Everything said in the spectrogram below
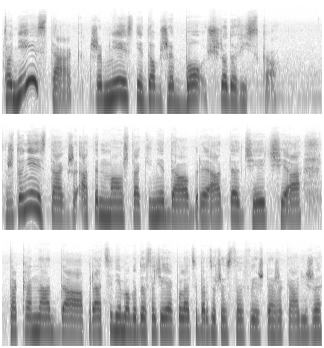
to nie jest tak, że mnie jest niedobrze, bo środowisko. Że to nie jest tak, że a ten mąż taki niedobry, a te dzieci, a ta Kanada, pracy nie mogę dostać, a jak Polacy bardzo często, wiesz, narzekali, że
